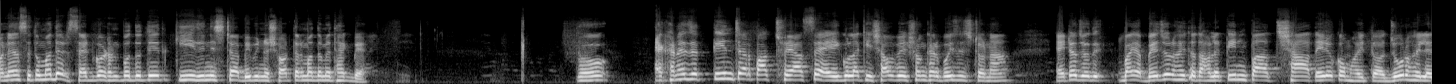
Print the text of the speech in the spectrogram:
মনে আছে তোমাদের? সেট গঠন পদ্ধতির কি জিনিসটা বিভিন্ন শর্তের মাধ্যমে থাকবে? তো এখানে যে তিন, চার, পাঁচ, ছয় আছে, এইগুলা কি স্বাভাবিক সংখ্যার বৈশিষ্ট্য না? এটা যদি, ভাইয়া বেজোর হইতো তাহলে তিন, পাঁচ, সাত, এরকম হইতো। জোর হইলে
